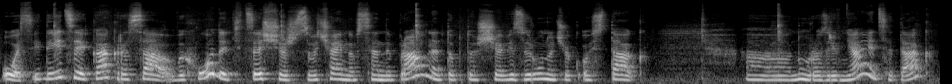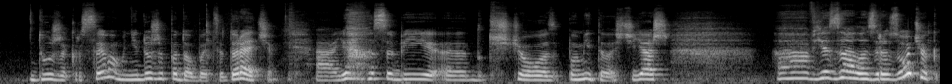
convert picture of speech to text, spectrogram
Ось, і дивіться, яка краса виходить. Це ще ж, звичайно, все неправне, тобто ще візеруночок ось так ну, розрівняється, так? Дуже красиво, мені дуже подобається. До речі, я собі е, що помітила, що я ж В'язала зразочок,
